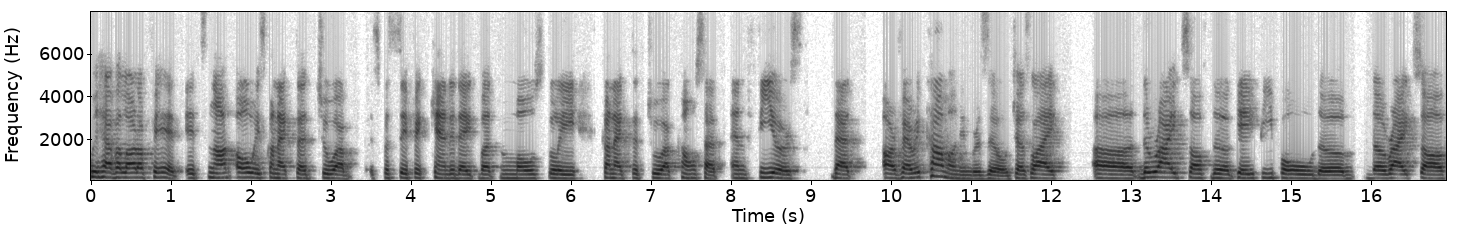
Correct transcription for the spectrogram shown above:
we have a lot of it. It's not always connected to a specific candidate, but mostly connected to a concept and fears that are very common in Brazil, just like uh, the rights of the gay people, the the rights of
